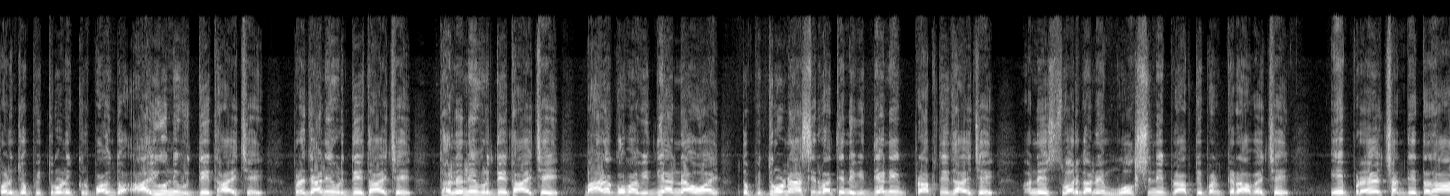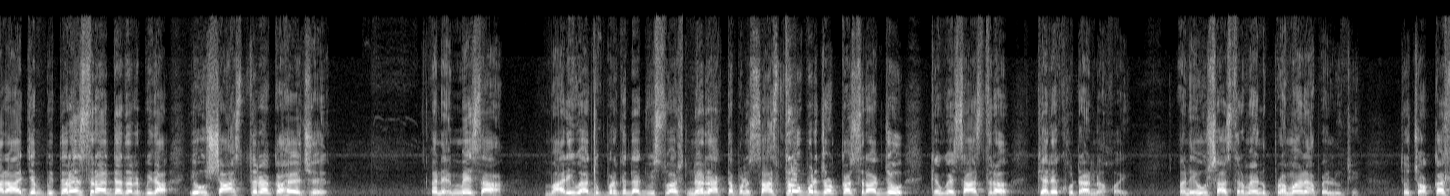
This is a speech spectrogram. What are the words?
પણ જો પિતૃની કૃપા હોય તો આયુની વૃદ્ધિ થાય છે, પ્રજાની વૃદ્ધિ થાય છે, ધનની વૃદ્ધિ થાય છે, બાળકોમાં વિદ્યા ન હોય તો પિતૃના આશીર્વાદથી એને વિદ્યાની પ્રાપ્તિ થાય છે અને સ્વર્ગ અને મોક્ષની પ્રાપ્તિ પણ કરાવે છે. એ પ્રયચ્છંતિ તથા રાજ્યમ પિતર શ્રાદ્ધ તર્પિતા એવું શાસ્ત્ર કહે છે. અને હંમેશા મારી વાત ઉપર કદાચ વિશ્વાસ ન રાખતા, પણ શાસ્ત્ર ઉપર ચોક્કસ રાખજો કેમ કે શાસ્ત્ર ક્યારે ખોટા ન હોય. અને એવું શાસ્ત્રમાં એનું પ્રમાણ આપેલું છે. તો ચોક્કસ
